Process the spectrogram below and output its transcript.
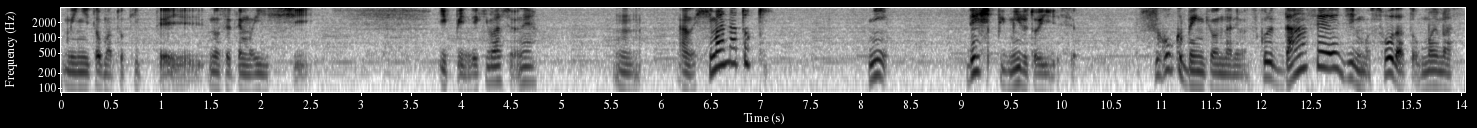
ミニトマト切って乗せてもいいし一品できますよね。うん。あの暇な時にレシピ見るといいですよ。すごく勉強になります。これ男性陣もそうだと思います。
